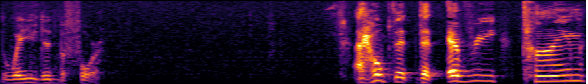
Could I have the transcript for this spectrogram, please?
the way you did before. I hope that, that every time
